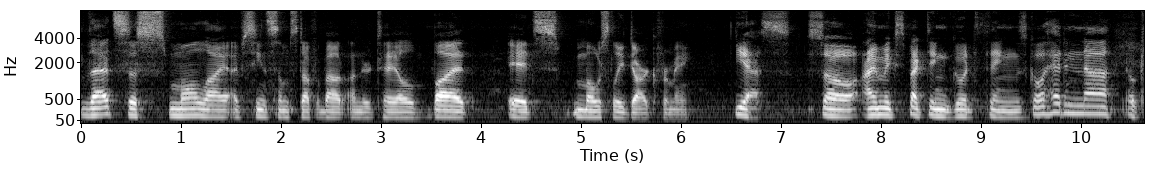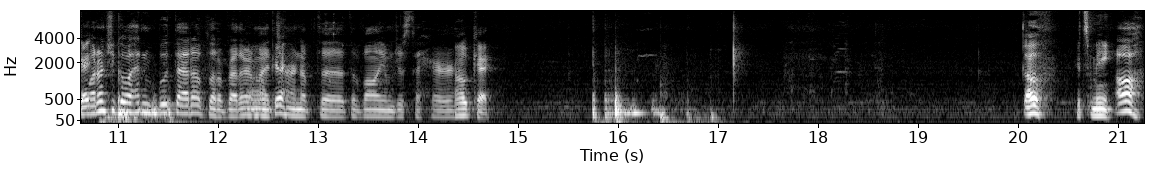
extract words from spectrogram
That's a small lie. I've seen some stuff about Undertale, but it's mostly dark for me. Yes. So I'm expecting good things. Go ahead and uh, Okay. Why don't you go ahead and boot that up, little brother? I might Okay. turn up the, the volume just a hair. Okay. Oh, it's me. Oh,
